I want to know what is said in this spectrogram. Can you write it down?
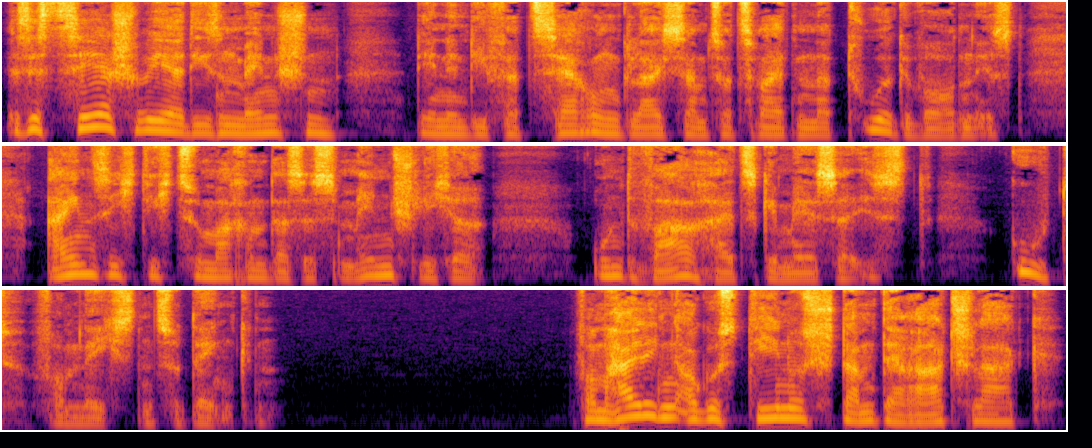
Es ist sehr schwer, diesen Menschen, denen die Verzerrung gleichsam zur zweiten Natur geworden ist, einsichtig zu machen, dass es menschlicher und wahrheitsgemäßer ist, gut vom Nächsten zu denken. Vom heiligen Augustinus stammt der Ratschlag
